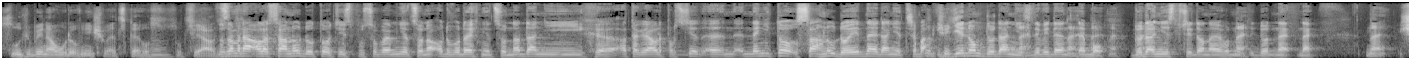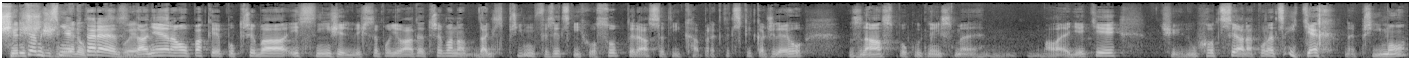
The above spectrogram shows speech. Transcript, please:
služby na úrovni švédského hmm. sociálního. To znamená ale sáhnout do toho tím způsobem něco na odvodech, něco na daních a tak dále. Prostě eh, není to sáhnout do jedné daně, třeba třeba Určitě. jenom do daní z dividend ne, nebo ne, ne, do daní z přidané hodnoty? Ne, do, ne. ne. Ne. Širší změnu některé potřebuje. daně naopak je potřeba i snížit. Když se podíváte třeba na daň z příjmu fyzických osob, která se týká prakticky každého z nás, pokud nejsme malé děti či důchodci a nakonec i těch nepřímo,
